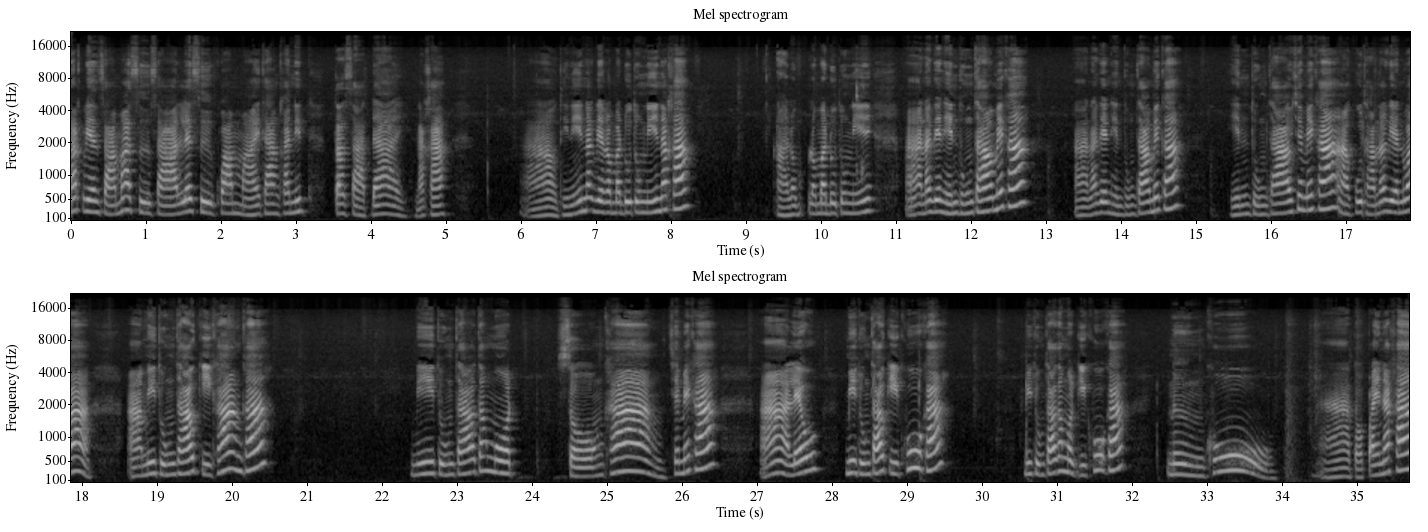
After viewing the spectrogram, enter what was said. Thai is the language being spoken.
นักเรียนสามารถสื่อสารและสื่อความหมายทางคณิต ตาศาสตร์ได้นะคะอ้าวทีนี้นักเรียนเรามาดูตรงนี้นะคะอ่าเราเรามาดูตรงนี้อ่านักเรียนเห็นถุงเท้าไหมคะอ่านักเรียนเห็นถุงเท้าไหมคะ เห็นถุงเท้าใช่ไหมคะอ่าครูถามนักเรียนว่าอ่ามีถุงเท้ากี่ข้างคะมีถุงเท้าทั้งหมดสองข้าง ใช่ไหมคะอ่าแล้วมีถุงเท้ากี่คู่คะมีถุงเท้าทั้งหมดกี่คู่คะ หนึ่งคู่อ่าต่อไปนะคะ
